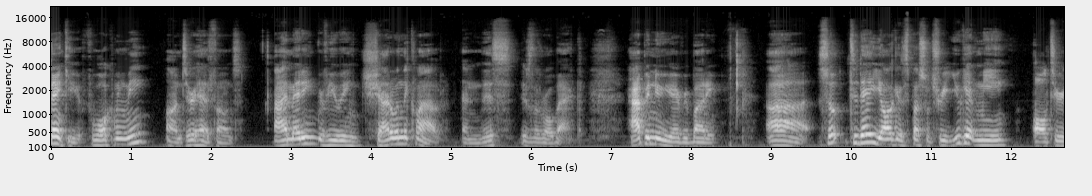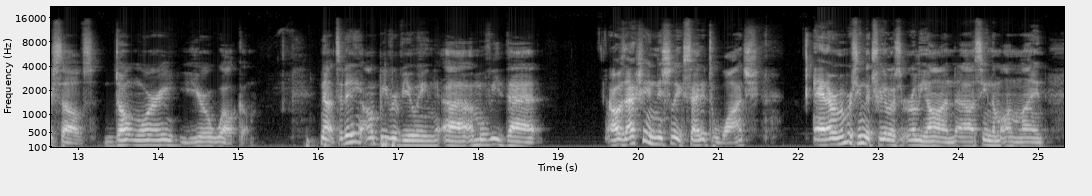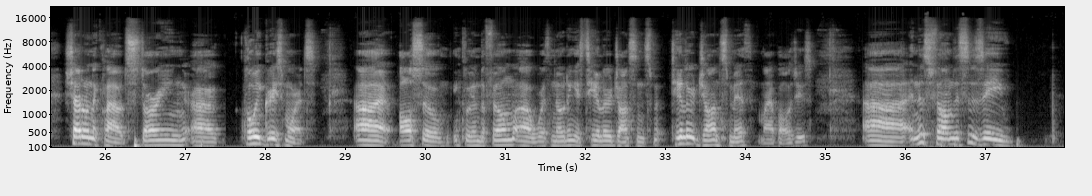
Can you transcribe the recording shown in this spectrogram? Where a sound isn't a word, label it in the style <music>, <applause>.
Thank you for welcoming me onto your headphones. I'm Eddie reviewing Shadow in the Cloud, and this is the rollback. Happy New Year, everybody. Uh, so today y'all get a special treat. You get me all to yourselves. Don't worry, you're welcome. Now, today I'll be reviewing uh, a movie that I was actually initially excited to watch, and I remember seeing the trailers early on, uh, seeing them online. Shadow in the Clouds, starring uh, Chloe Grace Moretz. Uh, also included in the film, uh, worth noting, is Taylor Johnson Smith, Taylor John Smith. My apologies. Uh, in this film, this is a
